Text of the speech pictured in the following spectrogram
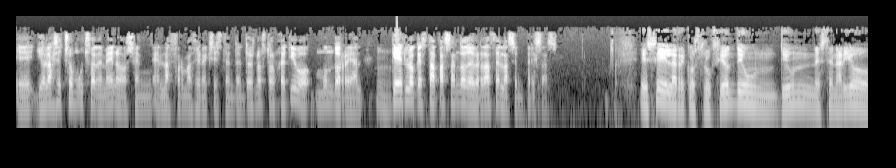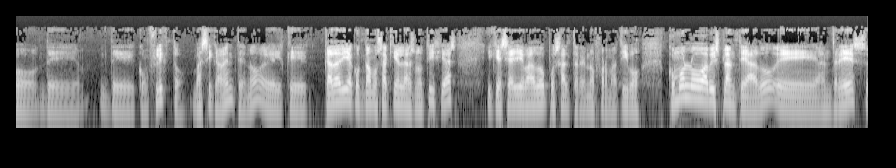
eh, yo las echo mucho de menos en, la formación existente. Entonces, nuestro objetivo, mundo real. Mm. ¿Qué es lo que está pasando de verdad en las empresas? es eh, la reconstrucción de un, de un escenario de, de, conflicto, básicamente, ¿no? El que cada día contamos aquí en las noticias y que se ha llevado pues al terreno formativo. ¿Cómo lo habéis planteado, eh, Andrés?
